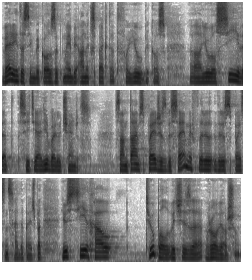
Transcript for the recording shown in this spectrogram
very interesting because it may be unexpected for you because uh, you will see that ctid value changes. Sometimes page is the same if there is, there is space inside the page, but you see how tuple, which is a raw version,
